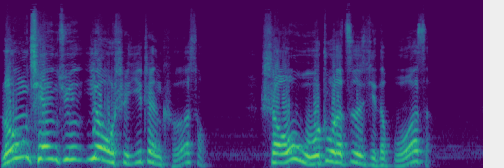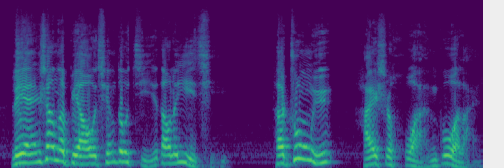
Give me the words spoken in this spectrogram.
龙千军又是一阵咳嗽。手捂住了自己的脖子，脸上的表情都挤到了一起。他终于还是缓过来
